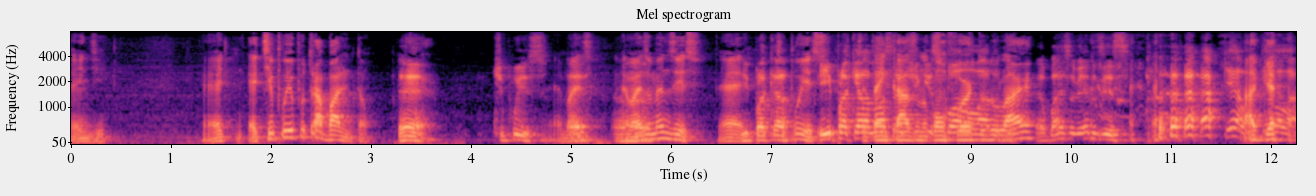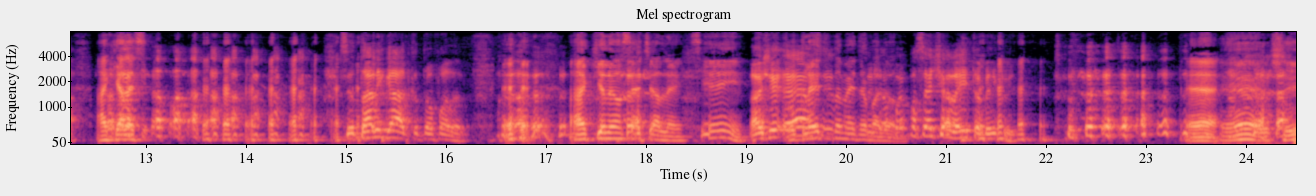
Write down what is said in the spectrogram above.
entendi. É, é tipo ir pro trabalho, então. É, tipo isso. É mais, é, aham. mais ou menos isso. É E pra aquela, tipo isso. E pra aquela Você tá em casa no conforto lá, do lar. É mais ou menos isso. aquela, aquela lá. Aquela, Você tá ligado que eu tô falando. aquilo é um sete além. Sim. A gente- o é, Cleiton você- também você trabalhou. já foi pra Sete Além também, Cleiton. É. É, eu sei.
